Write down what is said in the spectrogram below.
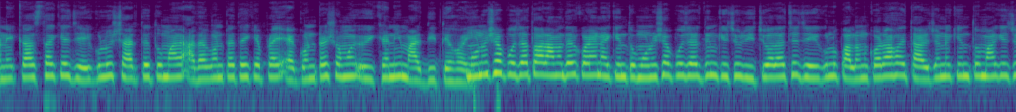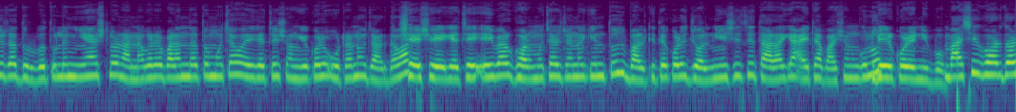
অনেক কাজ থাকে, যেগুলো সারতে তোমার আধা ঘণ্টা থেকে প্রায় এক ঘণ্টা সময় ওইখানেই মার দিতে হয়। মনসা পূজা তো আর আমাদের করে না, কিন্তু মনসা পূজার দিন কিছু রিচুয়াল আছে যেগুলো পালন করা হয়, তার জন্য কিন্তু মা কিছুটা দুর্ব তুলে নিয়ে আসলো। রান্নাঘরের বারান্দা তো মোছা হয়ে গেছে, সঙ্গে করে উঠানো ঝাড় দেওয়া শেষ হয়ে গেছে। এইবার ঘর মোছার জন্য কিন্তু বালতিতে করে জল নিয়ে এসেছে, তার আগে আইটা বাসনগুলো বের করে নিব। বাসি ঘর দর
